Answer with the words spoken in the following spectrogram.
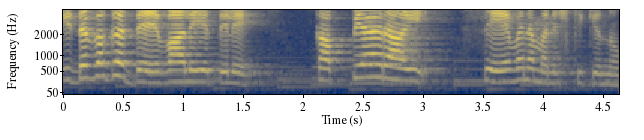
ഇടവക ദേവാലയത്തിലെ കപ്യാരായി സേവനമനുഷ്ഠിക്കുന്നു.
